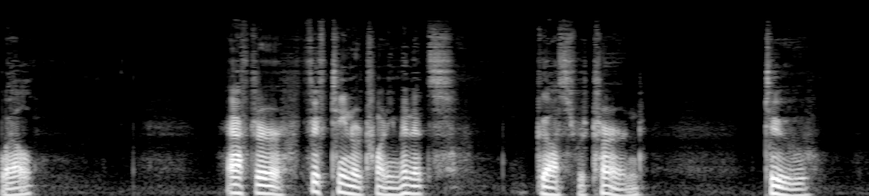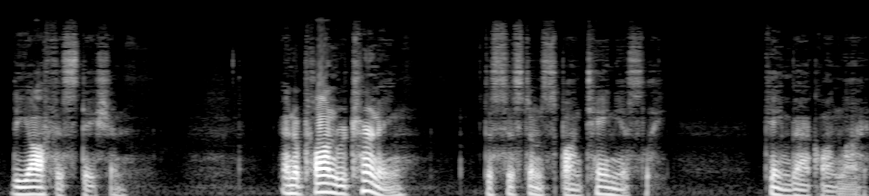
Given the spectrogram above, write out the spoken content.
Well, after 15 or 20 minutes, Gus returned to the office station. And upon returning, the system spontaneously came back online.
